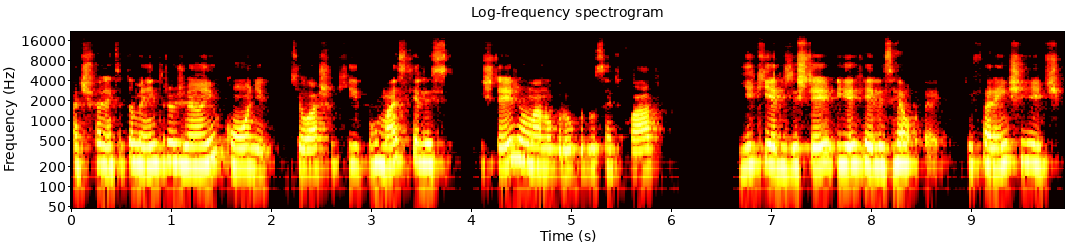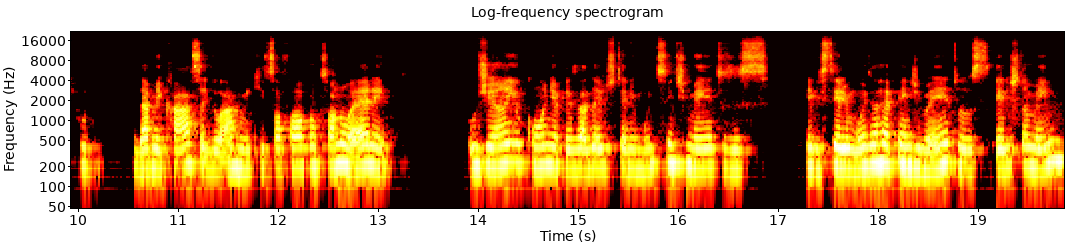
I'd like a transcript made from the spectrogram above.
a diferença também entre o Jean e o Cone, que eu acho que por mais que eles estejam lá no grupo do 104 e que eles estejam e que eles é, diferente tipo da Mikasa e do Armin que só focam só no Eren, o Jean e o Cone, apesar de eles terem muitos sentimentos, eles terem muitos arrependimentos, eles também,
